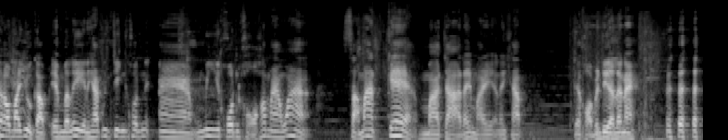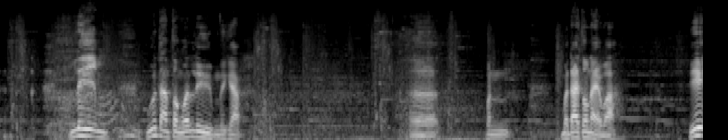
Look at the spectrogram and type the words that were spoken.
เรามาอยู่กับเอมเบอรี่นะครับ จริง ๆ คนอ่ามีคนขอเข้ามาว่า สามารถแก้มาจาได้ไหมนะครับ แต่ขอเป็นเดือนแล้วนะลืมพูดตามตรงว่าลืมนะครับ เออมัน มันได้ตรงไหนวะ พี่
